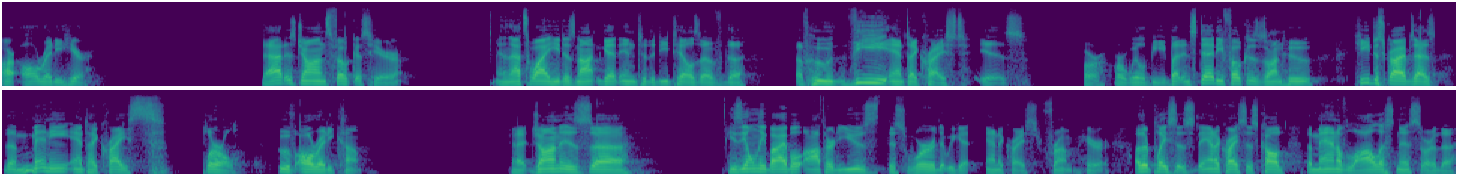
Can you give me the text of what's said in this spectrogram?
are already here. That is John's focus here. And that's why he does not get into the details of, the, of who the Antichrist is or, or will be, but instead he focuses on who he describes as the many Antichrists, plural, who have already come. Uh, John is. Uh, He's the only Bible author to use this word that we get Antichrist from here. Other places, the Antichrist is called the man of lawlessness or the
